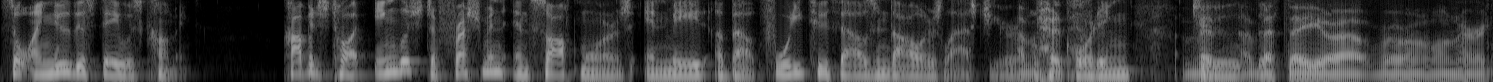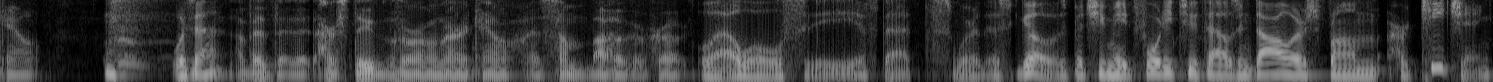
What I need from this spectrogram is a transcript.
So I knew this day was coming. Coppage taught English to freshmen and sophomores and made about $42,000 last year, bet- according I to. bet, I the- bet they uh, were on her account. what's that? I bet that her students were on her account as some by hook or crook. Well, we'll see if that's where this goes. But she made $42,000 from her teaching.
